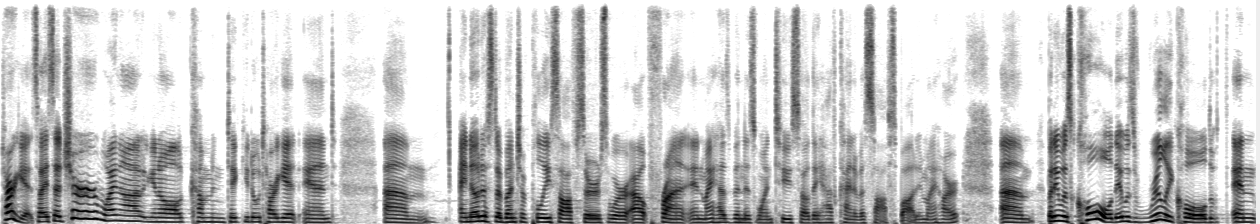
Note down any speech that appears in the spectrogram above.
Target. So I said, sure, why not? You know, I'll come and take you to Target. And um, I noticed a bunch of police officers were out front, and my husband is one too, so they have kind of a soft spot in my heart. Um, but it was cold. It was really cold, and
